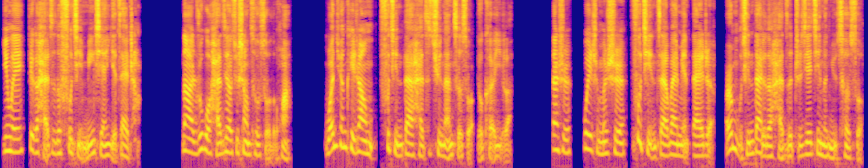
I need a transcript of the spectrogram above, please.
因为这个孩子的父亲明显也在场。那如果孩子要去上厕所的话，完全可以让父亲带孩子去男厕所就可以了。但是为什么是父亲在外面待着，而母亲带着的孩子直接进了女厕所？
